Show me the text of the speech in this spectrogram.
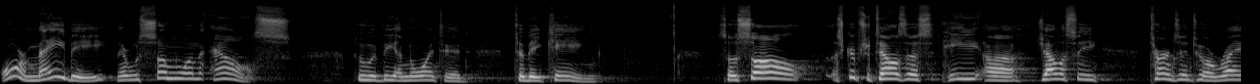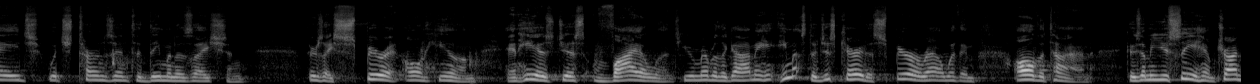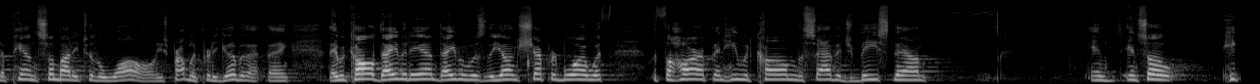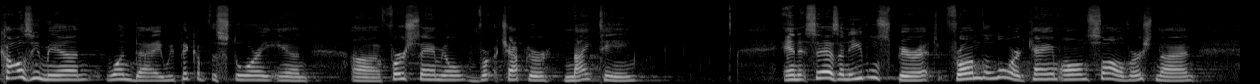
or maybe there was someone else who would be anointed to be king. So Saul, the scripture tells us, he uh, jealousy turns into a rage, which turns into demonization. There's a spirit on him, and he is just violent. You remember the guy? I mean, he must have just carried a spear around with him all the time. Because, I mean, you see him trying to pin somebody to the wall. He's probably pretty good with that thing. They would call David in. David was the young shepherd boy with, with the harp, and he would calm the savage beast down. And, and so he calls him in one day. We pick up the story in uh, 1 Samuel chapter 19. And it says, An evil spirit from the Lord came on Saul, verse 9,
